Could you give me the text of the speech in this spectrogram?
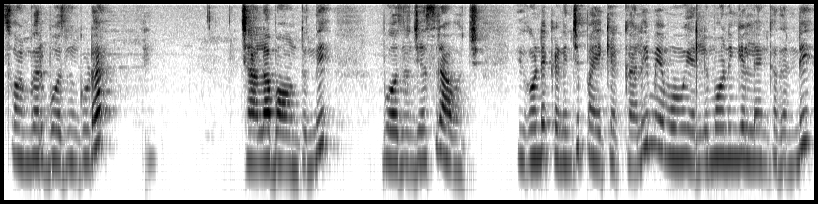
స్వామివారి భోజనం కూడా చాలా బాగుంటుంది. భోజనం చేసి రావచ్చు. ఇదిగోండి ఇక్కడి నుంచి పైకి ఎక్కాలి. మేము ఎర్లీ మార్నింగ్ వెళ్ళాం కదండి.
